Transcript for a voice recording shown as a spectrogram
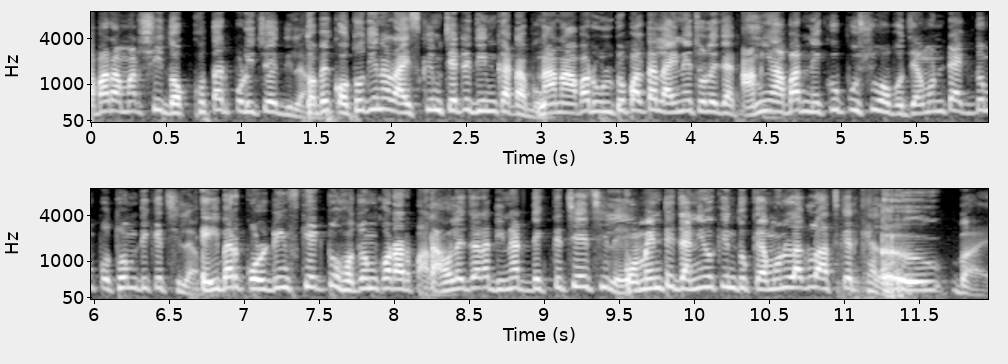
আবার আমার সেই দক্ষতার পরিচয় দিলাম। তবে কতদিন আর আইসক্রিম চেটে দিন কাটাবো? না না, আবার উল্টো পাল্টা লাইনে চলে যাচ্ছে। আমি আবার নেকু পুষু হব, যেমনটা একদম প্রথম দিকে ছিলাম। এইবার কোল্ড ড্রিঙ্কস কে একটু হজম করার পালা। তাহলে যারা ডিনার দেখতে চেয়েছিলে কমেন্টে জানিও কিন্তু কেমন লাগল আজকের খেলা। বাই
